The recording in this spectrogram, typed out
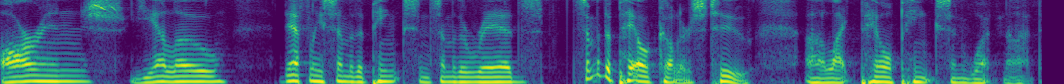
orange, yellow, definitely some of the pinks and some of the reds, some of the pale colors too, uh, like pale pinks and whatnot.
